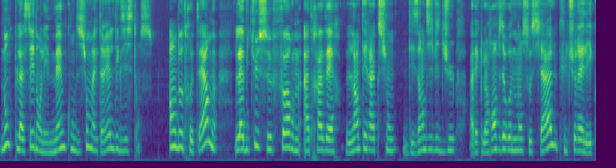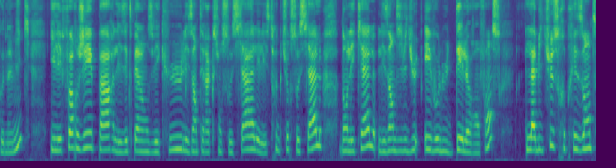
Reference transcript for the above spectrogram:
donc placés dans les mêmes conditions matérielles d'existence. En d'autres termes, l'habitus se forme à travers l'interaction des individus avec leur environnement social, culturel et économique. Il est forgé par les expériences vécues, les interactions sociales et les structures sociales dans lesquelles les individus évoluent dès leur enfance, L'habitus représente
